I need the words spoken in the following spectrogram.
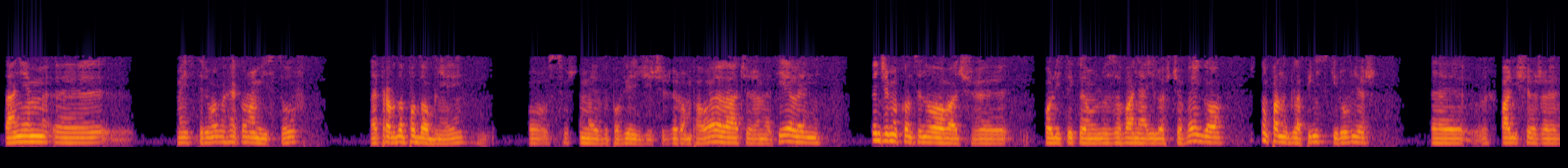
Zdaniem y, mainstreamowych ekonomistów najprawdopodobniej, bo słyszymy wypowiedzi czy Jerome Powella, czy Janet Yellen, będziemy kontynuować y, politykę luzowania ilościowego. Zresztą pan Glapiński również y, chwali się, że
